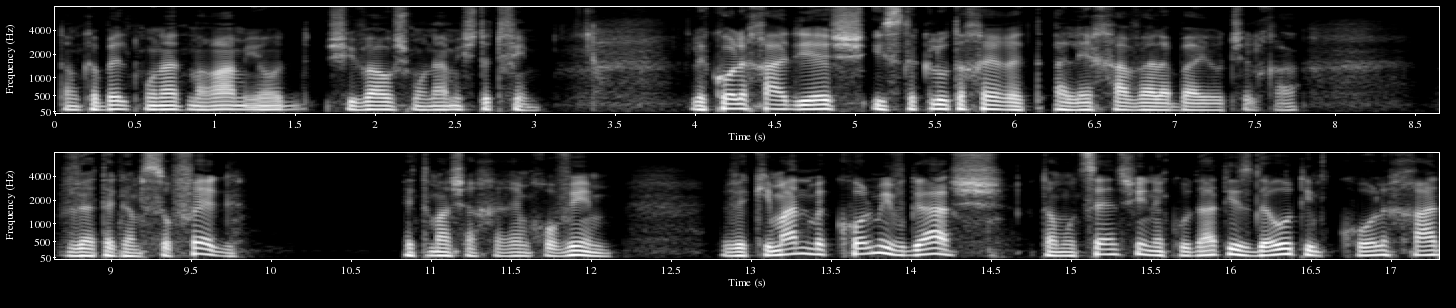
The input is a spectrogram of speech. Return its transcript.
אתה מקבל תמונת מראה מעוד שבעה או שמונה משתתפים. לכל אחד יש הסתכלות אחרת עליך ועל הבעיות שלך ואתה גם סופג את מה שאחרים חווים וכמעט בכל מפגש אתה מוצא איזושהי נקודת הזדהות עם כל אחד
